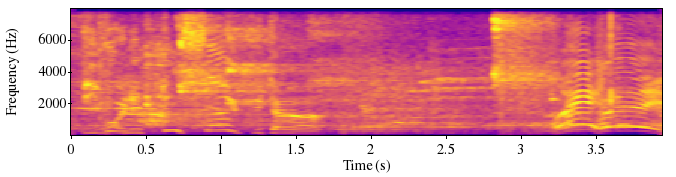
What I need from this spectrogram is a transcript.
le pivot, il est tout seul, putain Ouais Hey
